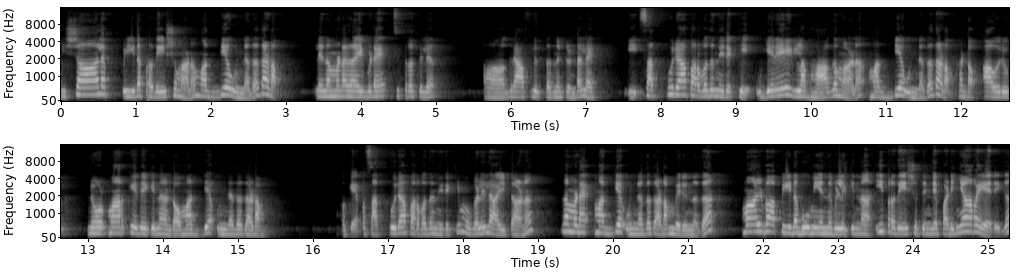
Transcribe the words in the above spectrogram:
വിശാല പീഠപ്രദേശമാണ് മധ്യ ഉന്നത തടം. അല്ലെ? നമ്മുടെ ഇവിടെ ചിത്രത്തിൽ ഗ്രാഫിൽ തന്നിട്ടുണ്ട് അല്ലെ? ഈ സത്പുര പർവത നിരക്ക് ഉയരെയുള്ള ഭാഗമാണ് മധ്യ ഉന്നത തടം. കണ്ടോ? ആ ഒരു നോ മാർക്ക് ചെയ്തേക്കുന്നത് കണ്ടോ? മധ്യ ഉന്നത തടം. ഓക്കെ അപ്പോൾ സത്പുര പർവത നിരക്ക് മുകളിലായിട്ടാണ് നമ്മുടെ മധ്യ ഉന്നത തടം വരുന്നത്. മാൾവ പീഠഭൂമി എന്ന് വിളിക്കുന്ന ഈ പ്രദേശത്തിന്റെ പടിഞ്ഞാറേ അരിക്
